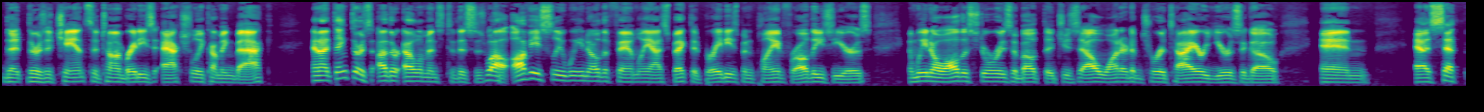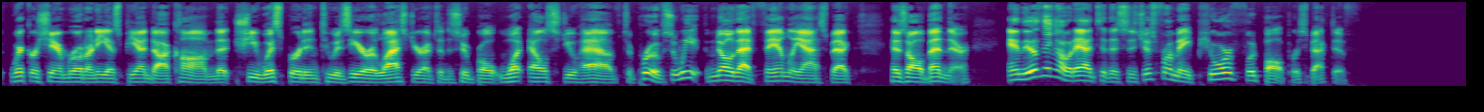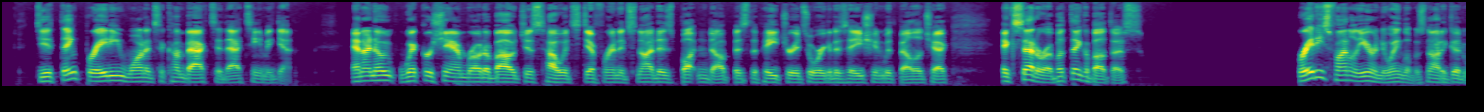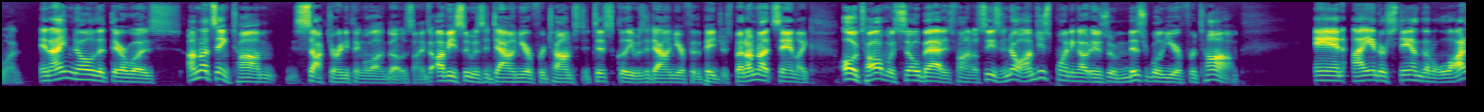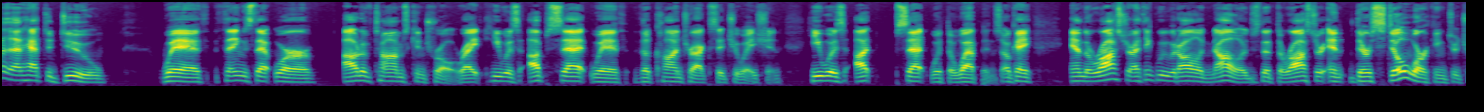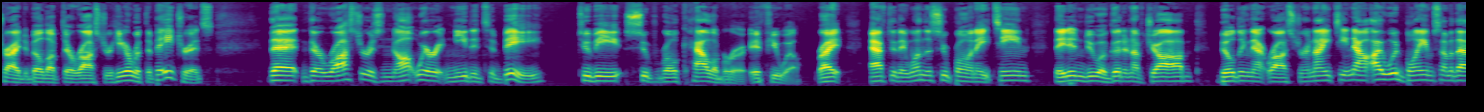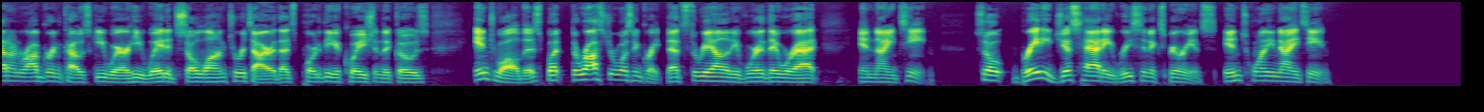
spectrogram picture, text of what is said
that there's a chance that Tom Brady's actually coming back? And I think there's other elements to this as well. Obviously, we know the family aspect that Brady's been playing for all these years, and we know all the stories about that Gisele wanted him to retire years ago, and as Seth Wickersham wrote on ESPN.com, that she whispered into his ear last year after the Super Bowl, What else do you have to prove? So we know that family aspect has all been there. And the other thing I would add to this is just from a pure football perspective. Do you think Brady wanted to come back to that team again? And I know Wickersham wrote about just how it's different. It's not as buttoned up as the Patriots organization with Belichick, etc. But think about this. Brady's final year in New England was not a good one. And I know that there was, I'm not saying Tom sucked or anything along those lines. Obviously, it was a down year for Tom. Statistically, it was a down year for the Patriots. But I'm not saying like, oh, Tom was so bad his final season. No, I'm just pointing out it was a miserable year for Tom. And I understand that a lot of that had to do with things that were out of Tom's control, right? He was upset with the contract situation, he was upset with the weapons. Okay and the roster, I think we would all acknowledge that the roster, and they're still working to try to build up their roster here with the Patriots, that their roster is not where it needed to be to be Super Bowl caliber, if you will, right? After they won the Super Bowl in 18, they didn't do a good enough job building that roster in 19. Now, I would blame some of that on Rob Gronkowski, where he waited so long to retire. That's part of the equation that goes into all this, but the roster wasn't great. That's the reality of where they were at in 19. So Brady just had a recent experience in 2019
